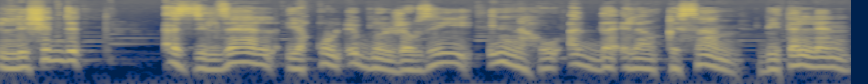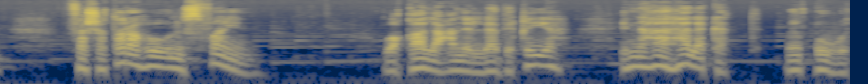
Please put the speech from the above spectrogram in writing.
لشدة الزلزال يقول ابن الجوزي إنه أدى إلى انقسام بتل فشطره نصفين وقال عن اللاذقية إنها هلكت من قوة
